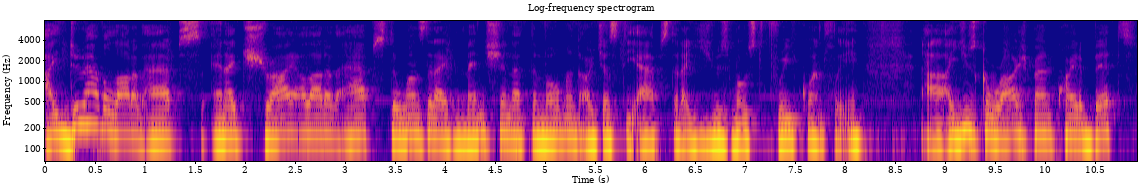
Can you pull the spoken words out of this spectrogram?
I do have a lot of apps and I try a lot of apps. The ones that I've mentioned at the moment are just the apps that I use most frequently. Uh, I use GarageBand quite a bit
